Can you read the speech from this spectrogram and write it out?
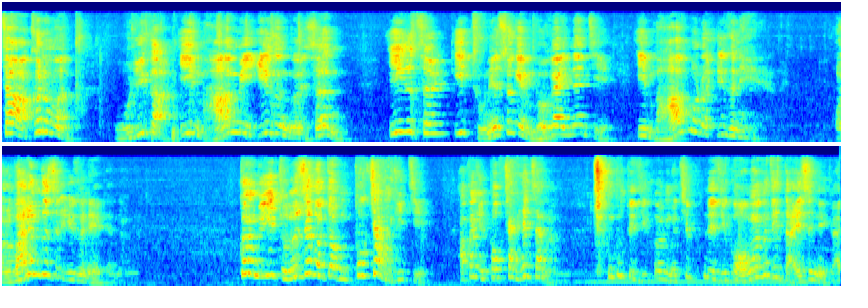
자 그러면 우리가 이 마음이 읽은 것은 이것을 이 두뇌 속에 뭐가 있는지 이 마음으로 읽어내야 거예요. 올바른 것을 읽어내야 거예요. 그럼 이 두뇌 속은 좀 복잡하겠지. 아까 이제 복잡했잖아. 천국도 짓고 뭐 지분도 짓고 엉한 것이 다 있으니까.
